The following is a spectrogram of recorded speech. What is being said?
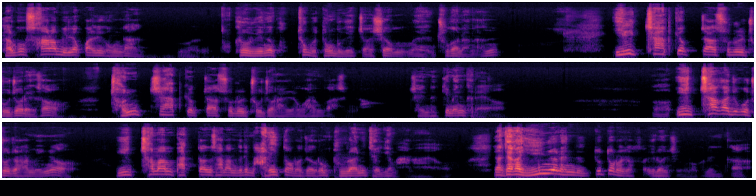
결국 산업인력관리공단 그 위는 국토교통부겠죠. 시험에 주관하는 1차 합격자 수를 조절해서 전체 합격자 수를 조절하려고 하는 것 같습니다. 제 느낌엔 그래요. 어, 2차 가지고 조절하면요. 2차만 봤던 사람들이 많이 떨어져. 그럼 분란이 되게 많아요. 야, 내가 2년 했는데 또 떨어졌어. 이런 식으로. 그러니까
